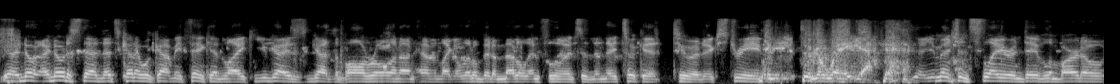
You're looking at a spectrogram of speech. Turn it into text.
Yeah, I know. I noticed that. That's kind of what got me thinking. Like, you guys got the ball rolling on having like a little bit of metal influence, and then they took it to an extreme. Took away, yeah. Yeah, you mentioned Slayer and Dave Lombardo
